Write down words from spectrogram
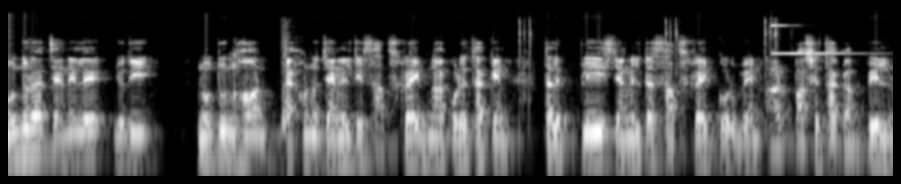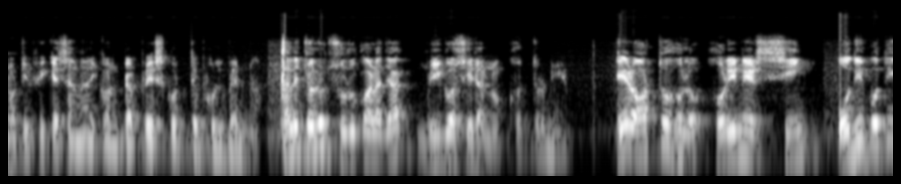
বন্ধুরা, চ্যানেলে যদি নতুন হন এখনও চ্যানেলটি সাবস্ক্রাইব না করে থাকেন, তাহলে প্লিজ চ্যানেলটা সাবস্ক্রাইব করবেন আর পাশে থাকা বেল নোটিফিকেশন আইকনটা প্রেস করতে ভুলবেন না। তাহলে চলুন শুরু করা যাক মৃগশিরা নক্ষত্র নিয়ে। এর অর্থ হলো হরিণের সিং। অধিপতি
